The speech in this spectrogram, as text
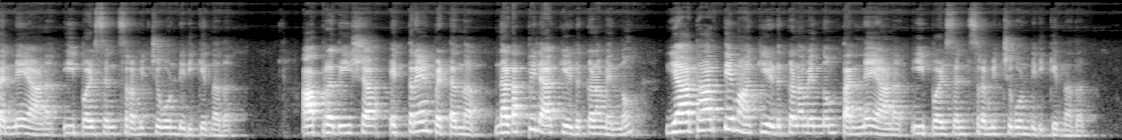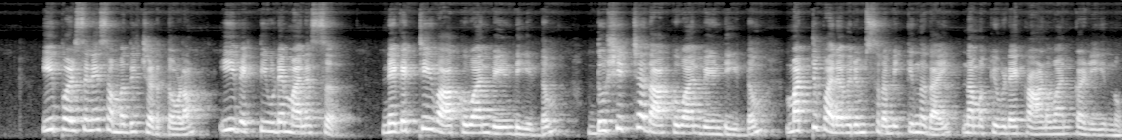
തന്നെയാണ് ഈ പേഴ്സൺ ശ്രമിച്ചുകൊണ്ടിരിക്കുന്നത്. ആ പ്രതീക്ഷ എത്രയും പെട്ടെന്ന് നടപ്പിലാക്കിയെടുക്കണമെന്നും യാഥാർത്ഥ്യമാക്കിയെടുക്കണമെന്നും തന്നെയാണ് ഈ പേഴ്സൺ ശ്രമിച്ചുകൊണ്ടിരിക്കുന്നത്. ഈ പേഴ്സണെ സംബന്ധിച്ചിടത്തോളം ഈ വ്യക്തിയുടെ മനസ്സ് നെഗറ്റീവ് ആക്കുവാൻ വേണ്ടിയിട്ടും ദുഷിച്ചതാക്കുവാൻ വേണ്ടിയിട്ടും മറ്റു പലവരും ശ്രമിക്കുന്നതായി നമുക്കിവിടെ കാണുവാൻ കഴിയുന്നു.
